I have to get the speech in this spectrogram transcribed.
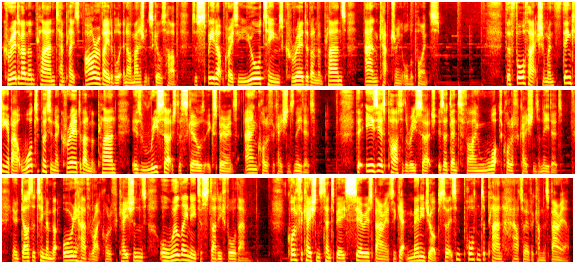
Career development plan templates are available in our Management Skills Hub to speed up creating your team's career development plans and capturing all the points. The fourth action when thinking about what to put in a career development plan is research the skills, experience, and qualifications needed. The easiest part of the research is identifying what qualifications are needed. You know, does the team member already have the right qualifications or will they need to study for them? Qualifications tend to be a serious barrier to get many jobs, so it's important to plan how to overcome this barrier.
